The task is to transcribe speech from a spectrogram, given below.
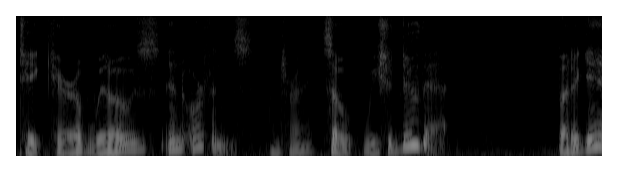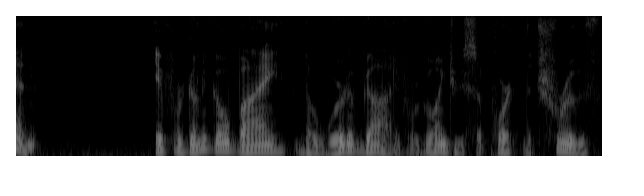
Take care of widows and orphans. That's right. So we should do that. But again, if we're going to go by the Word of God, if we're going to support the truth,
